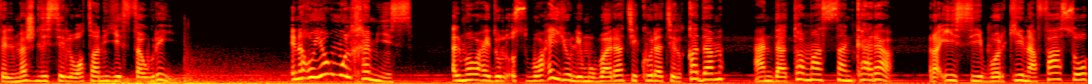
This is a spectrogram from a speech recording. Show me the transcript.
في المجلس الوطني الثوري إنه يوم الخميس الموعد الأسبوعي لمباراة كرة القدم عند توماس سانكارا رئيس بوركينا فاسو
